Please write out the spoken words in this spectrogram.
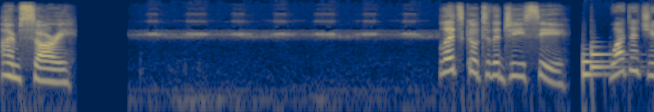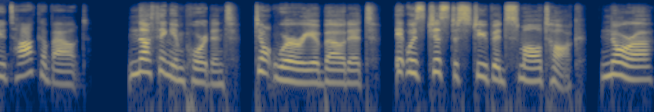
I'm sorry. Let's go to the GC. What did you talk about? Nothing important. Don't worry about it. It was just a stupid small talk. Nora,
